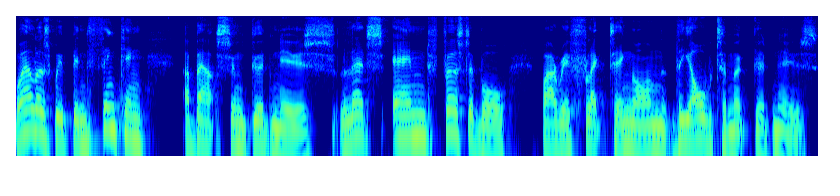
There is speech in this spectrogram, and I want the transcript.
Well, as we've been thinking about some good news. Let's end, first of all, by reflecting on the ultimate good news,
